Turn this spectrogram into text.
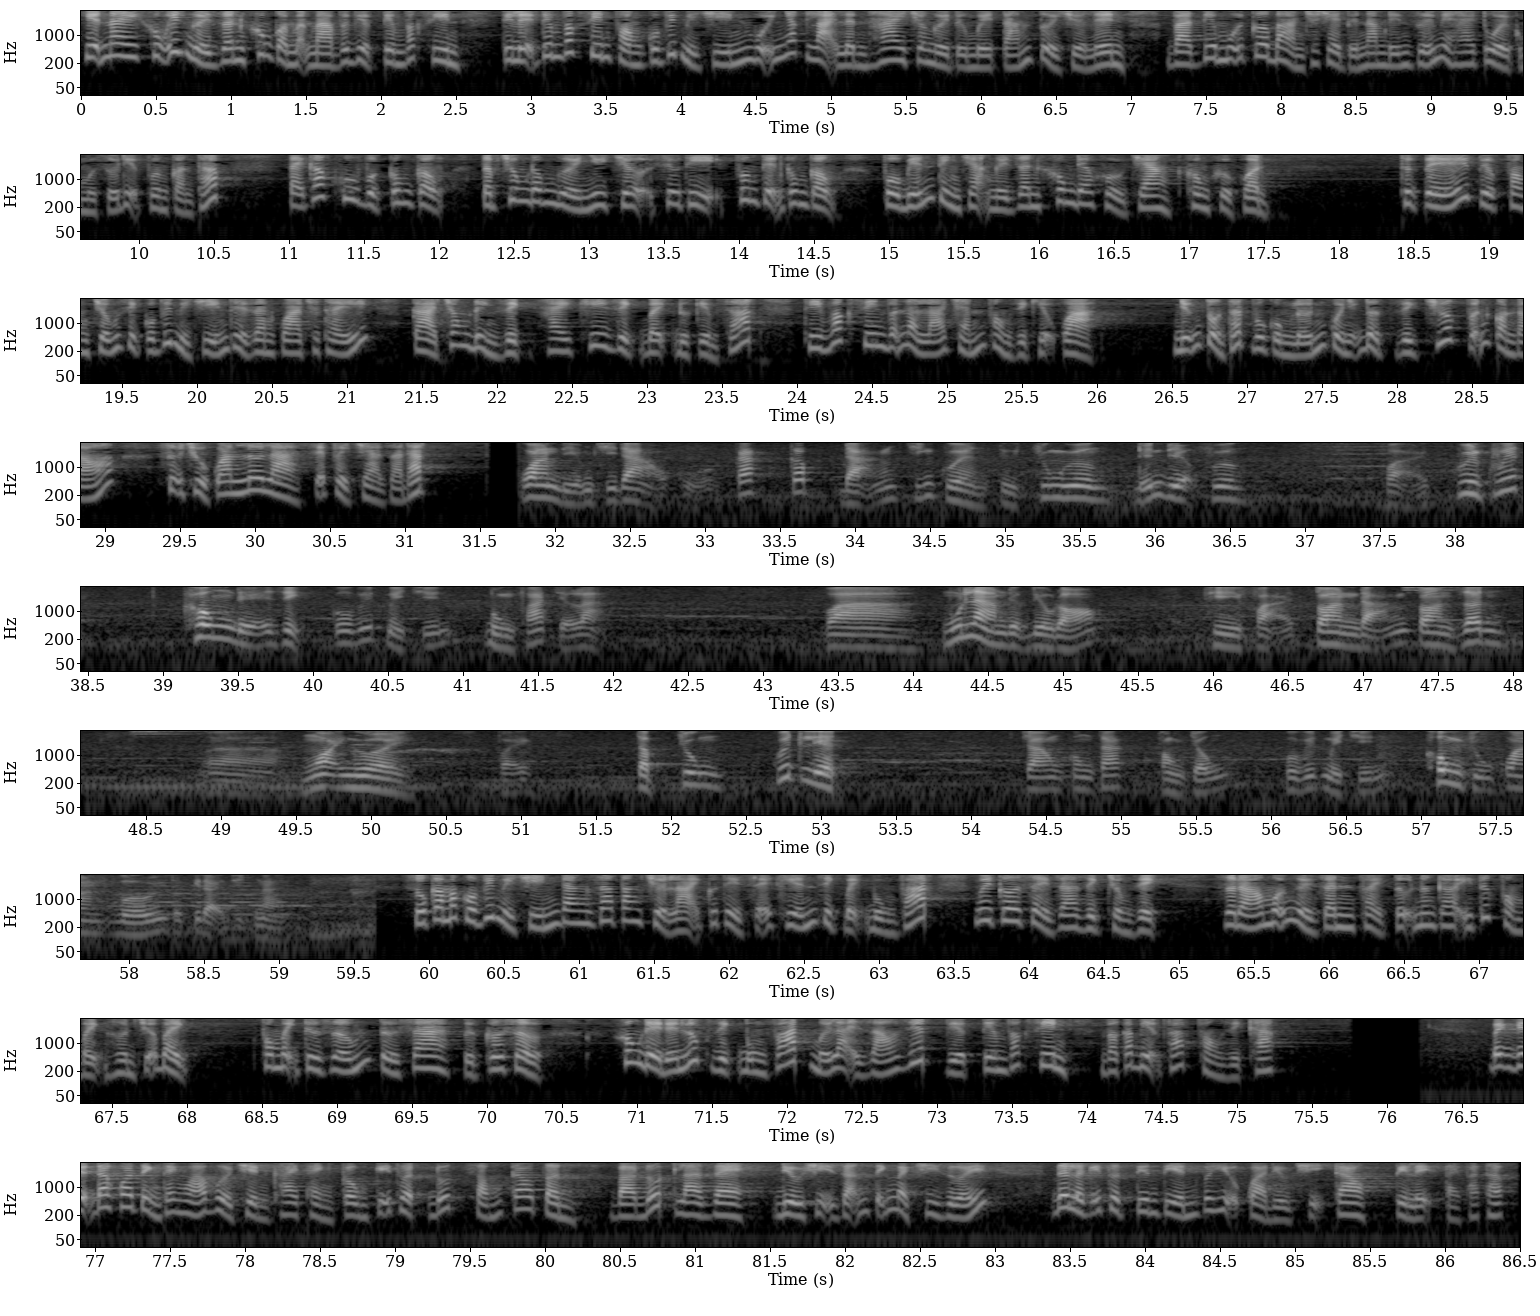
Hiện nay, không ít người dân không còn mặn mà với việc tiêm vaccine. Tỷ lệ tiêm vaccine phòng COVID-19 mũi nhắc lại lần 2 cho người từ 18 tuổi trở lên và tiêm mũi cơ bản cho trẻ từ 5 đến dưới 12 tuổi của một số địa phương còn thấp. Tại các khu vực công cộng, tập trung đông người như chợ, siêu thị, phương tiện công cộng, phổ biến tình trạng người dân không đeo khẩu trang, không khử khuẩn. Thực tế, việc phòng chống dịch COVID-19 thời gian qua cho thấy, cả trong đỉnh dịch hay khi dịch bệnh được kiểm soát, thì vaccine vẫn là lá chắn phòng dịch hiệu quả. Những tổn thất vô cùng lớn của những đợt dịch trước vẫn còn đó, sự chủ quan lơ là sẽ phải trả giá đắt. Quan điểm chỉ đạo của các cấp đảng, chính quyền từ trung ương đến địa phương phải quyên quyết không để dịch COVID-19 bùng phát trở lại. Và muốn làm được điều đó thì phải toàn đảng, toàn dân, à, mọi người phải tập trung quyết liệt trong công tác phòng chống COVID-19, không chủ quan với cái đại dịch này. Số ca mắc COVID-19 đang gia tăng trở lại có thể sẽ khiến dịch bệnh bùng phát, nguy cơ xảy ra dịch chồng dịch. Do đó, mỗi người dân phải tự nâng cao ý thức phòng bệnh hơn chữa bệnh. Phòng bệnh từ sớm, từ xa, từ cơ sở, không để đến lúc dịch bùng phát mới lại giáo diết việc tiêm vaccine và các biện pháp phòng dịch khác. Bệnh viện Đa khoa tỉnh Thanh Hóa vừa triển khai thành công kỹ thuật đốt sóng cao tần và đốt laser điều trị giãn tĩnh mạch chi dưới. Đây là kỹ thuật tiên tiến với hiệu quả điều trị cao, tỷ lệ tái phát thấp.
